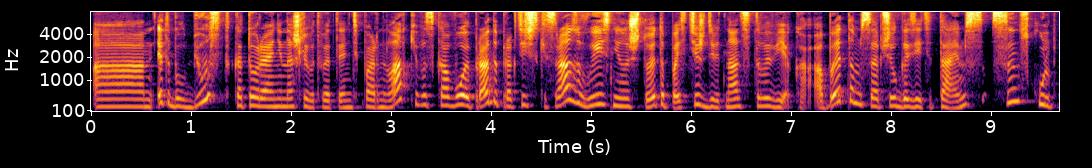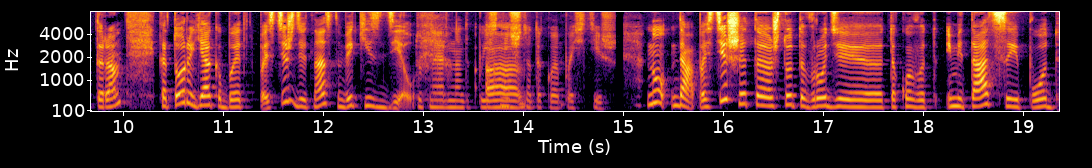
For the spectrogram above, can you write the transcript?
А, это был бюст, который они нашли вот в этой антикварной лавке восковой. Правда, практически сразу выяснилось, что это постиж 19 века. Об этом сообщил газете «Таймс» сын скульптора, который якобы этот постиж в 19 веке сделал. Тут, наверное, надо пояснить, а, что такое постиж. Ну да, постиж — это что-то вроде такой вот имитации под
